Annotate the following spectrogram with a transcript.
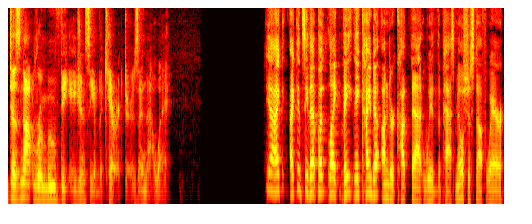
does not remove the agency of the characters in that way. Yeah, I, I can see that, but like they they kind of undercut that with the past Miltia stuff, where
